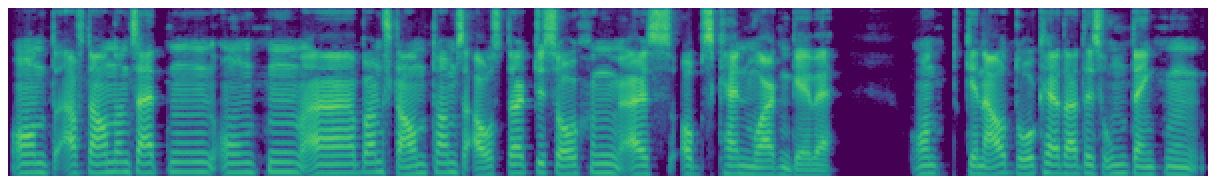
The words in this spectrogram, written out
Und auf der anderen Seite unten äh, beim Stand haben sie austeilt die Sachen, als ob es kein Morgen gäbe. Und genau da gehört auch das Umdenken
